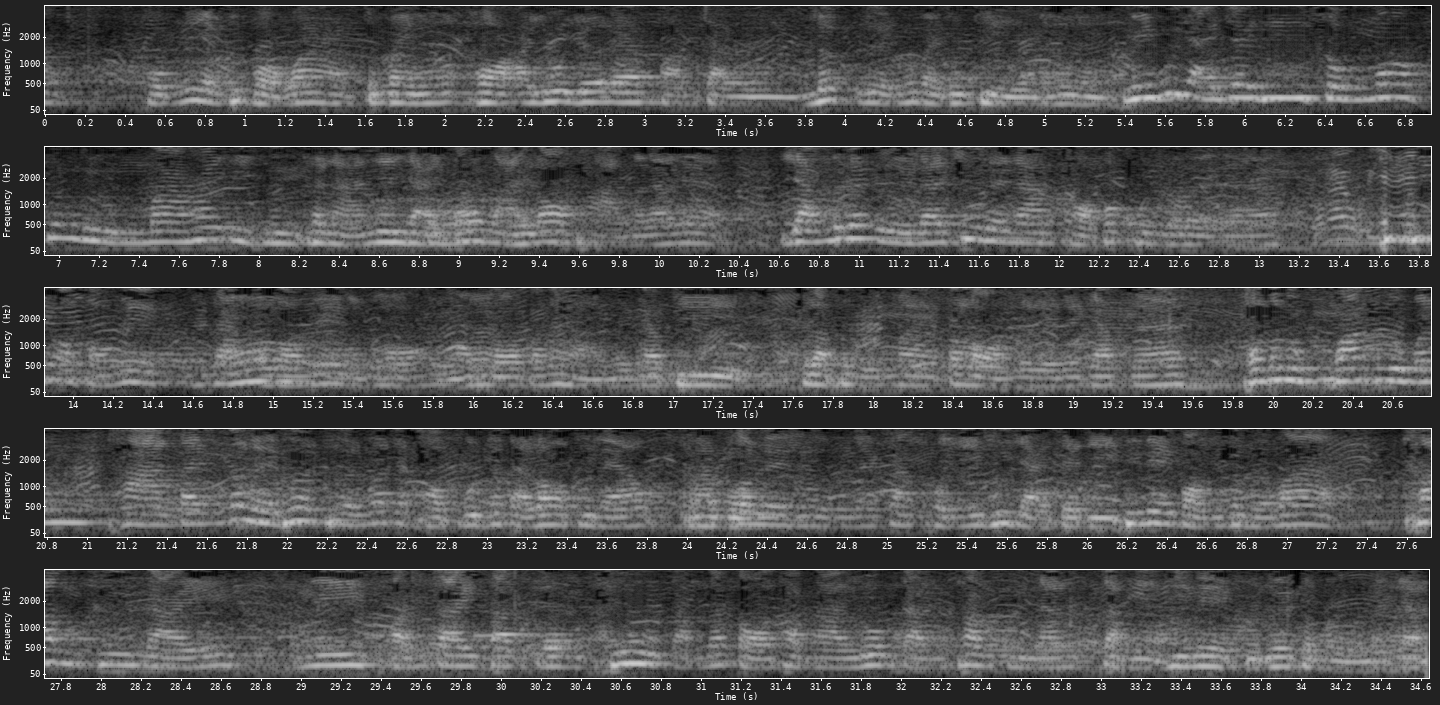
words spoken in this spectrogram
ผมนี่อย่างที่บอกว่าทำไมพออายุเยอะแล้วความจำ เลิกเลือนเข้าไปทุกทีอะเออมีผู้ใหญ่ใจดีส่งมอบเครื่องดื่มมาให้อีกหนึ่งขนาดใหญ่ๆตั้งหลายรอบผ่านมาแล้วเนี่ย ยังไม่ได้เอ่ยรายชื่อเลยนามขอบพระคุณเลยนะฮะพี่พี่อสองเมฆนะครับอสองเมฆของของรอปัญหารนะครับที่สนับสนุนมาตลอดเลยนะครับนะพอสนุกความสนุกมันผ่านไปมันก็เลยเพลิดเพลินว่าจะขอบคุณตั้งแต่รอบที่แล้วครับผมก็เลยลืมนะครับคนนี้ผู้ใหญ่ใจดีพี่เมฆบอกอยู่เสมอว่า ค่ำคืนไหน มีขวัญใจตัดวงคู่กับน้าต่อทำงานร่วมกันค่ำคืนนั้นจะมีพี่เมฆอยู่ด้วยเสมอนะครับ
